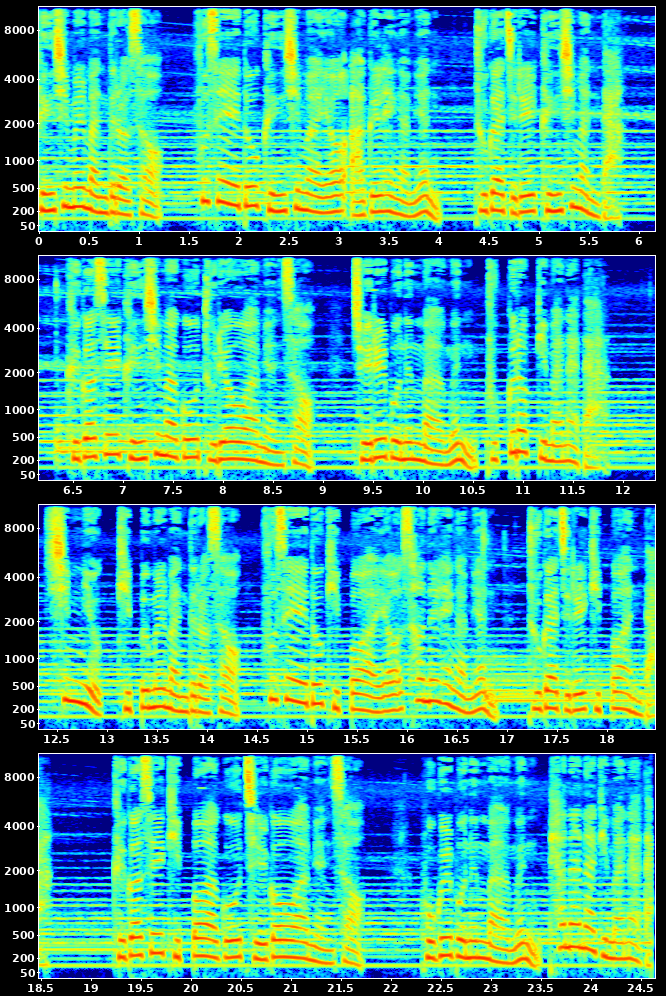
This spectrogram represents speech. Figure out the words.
근심을 만들어서 후세에도 근심하여 악을 행하면 두 가지를 근심한다. 그것을 근심하고 두려워하면서 죄를 보는 마음은 부끄럽기만 하다. 16. 기쁨을 만들어서 후세에도 기뻐하여 선을 행하면 두 가지를 기뻐한다. 그것을 기뻐하고 즐거워하면서 복을 보는 마음은 편안하기만 하다.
